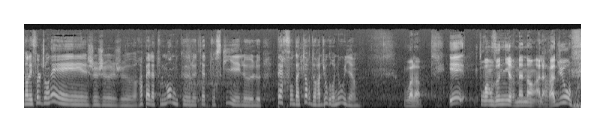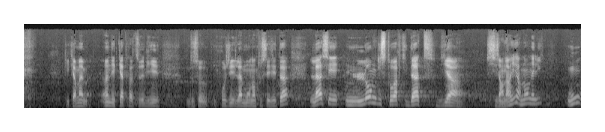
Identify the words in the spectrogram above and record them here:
Dans les folles journées, je, rappelle à tout le monde que le théâtre Tourski est le, père fondateur de Radio Grenouille. Voilà. Et pour en venir maintenant à la radio, qui est quand même un des quatre ateliers de ce projet L'amour dans tous ses états, là c'est une longue histoire qui date d'il y a six ans en arrière, non Nelly? Où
